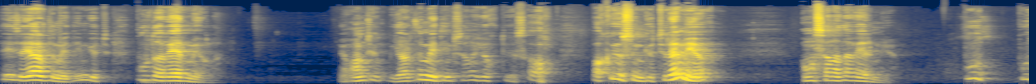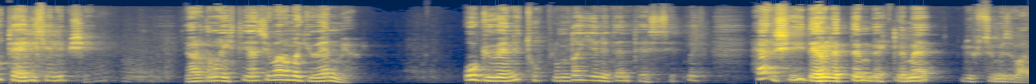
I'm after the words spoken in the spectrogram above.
teyze yardım edeyim götür. Burada vermiyorlar. Ya amca yardım edeyim sana yok diyor sağ ol. Bakıyorsun götüremiyor ama sana da vermiyor. Bu, bu tehlikeli bir şey. Yardıma ihtiyacı var ama güvenmiyor. O güveni toplumda yeniden tesis etmek. Her şeyi devletten bekleme lüksümüz var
